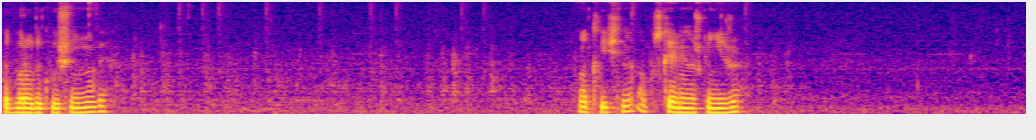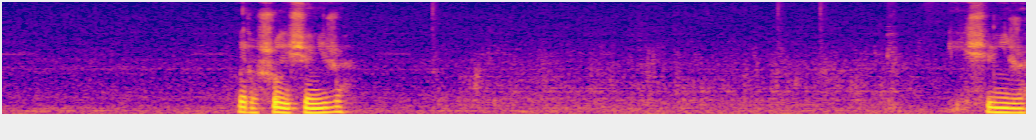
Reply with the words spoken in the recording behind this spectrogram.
Подбородок выше немного. Отлично. Опускаем немножко ниже. Хорошо, еще ниже. Еще ниже.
